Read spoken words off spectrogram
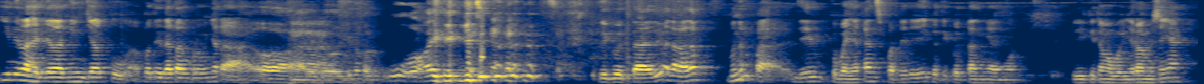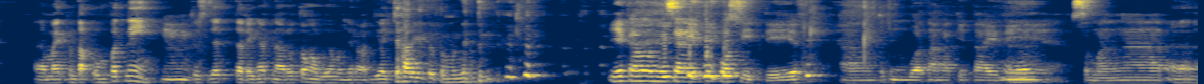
inilah jalan ninjaku. Apa tidak akan pernah menyerah. Wah, Ah. itu gitu kan. Wah, gitu. Ikut-ikutan. Jadi anak-anak bener Pak. Jadi kebanyakan seperti itu ikut-ikutan kan. Jadi kita nggak boleh nyerah misalnya eh, main pentak umpet nih. Hmm. Terus dia teringat Naruto nggak boleh menyerah. Dia cari itu temennya tuh. Ya kalau misalnya itu positif ah, untuk membuat anak kita ini semangat, Eh,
